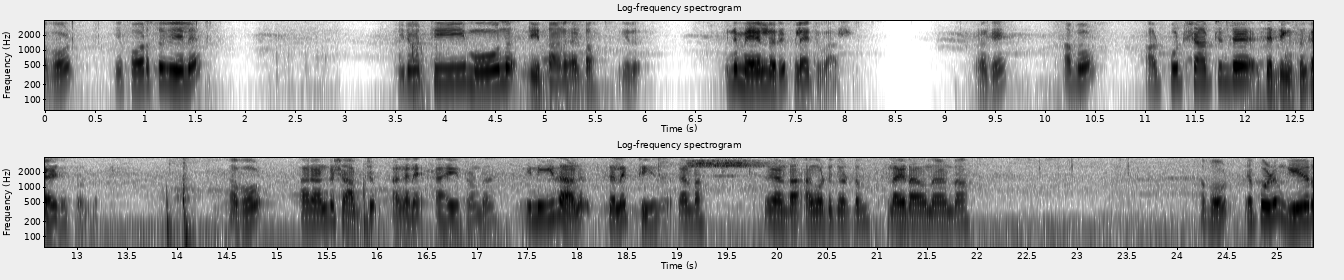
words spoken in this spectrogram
അപ്പോൾ ഈ ഫോർത്ത് വീൽ ഇരുപത്തി മൂന്ന് ടീത്താണ് കേട്ടോ ഇത്. പിന്നെ മേളിലൊരു പ്ലേറ്റ് വാഷ് ഓക്കെ അപ്പോൾ ഔട്ട്പുട്ട് ഷാഫ്റ്റിന്റെ സെറ്റിങ്സും കഴിഞ്ഞിട്ടുണ്ട്. അപ്പോൾ ആ രണ്ട് ഷാഫ്റ്റും അങ്ങനെ ആയിട്ടുണ്ട്. ഇനി ഇതാണ് സെലക്ട് ചെയ്തത്. കണ്ടോ? കണ്ട അങ്ങോട്ടും ഇങ്ങോട്ടും സ്ലൈഡ് ആവുന്ന കണ്ടോ. അപ്പോൾ എപ്പോഴും ഗിയർ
